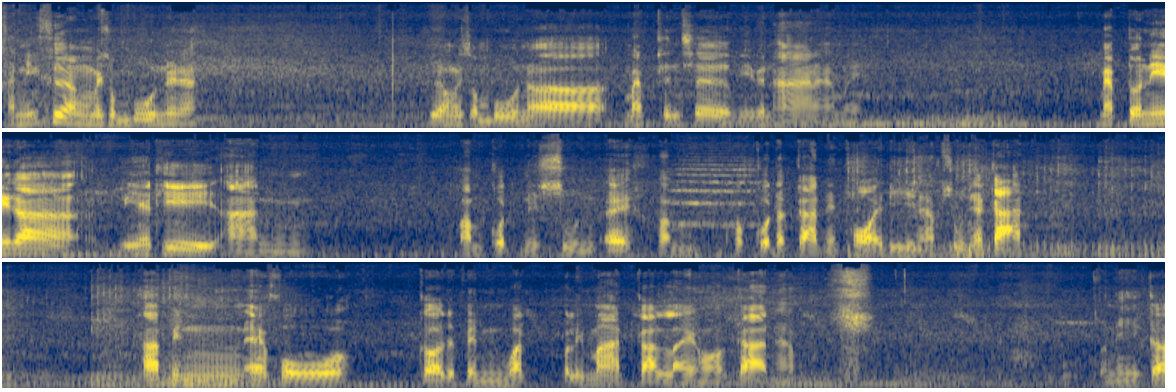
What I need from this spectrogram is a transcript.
คันนี้เครื่องไม่สมบูรณ์ด้วยนะ เครื่องไม่สมบูรณ์แล้วแมปเซนเซอร์มีปัญหานะครับนี่แมปตัวนี้ก็มีหน้าที่อ่านความกดในศูนย์เอ้ยความความกดอากาศในท่อดีนะครับศูนย์อากาศ ถ้าเป็น Air 4ก็จะเป็นวัดปริมาตรการไหลของอากาศนะครับ ตัวนี้ก็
